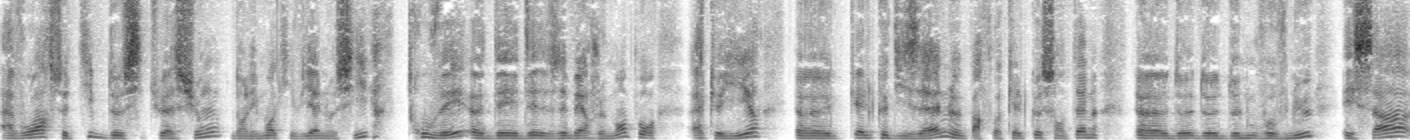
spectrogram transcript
avoir ce type de situation dans les mois qui viennent aussi, trouver euh, des, hébergements pour accueillir euh, quelques dizaines, parfois quelques centaines euh, de, nouveaux venus. Et ça,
